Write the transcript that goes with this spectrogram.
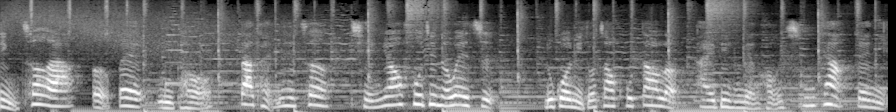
颈侧啊、耳背、乳头、大腿内侧、前腰附近的位置。如果你都照顾到了，他一定脸红心跳，对你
